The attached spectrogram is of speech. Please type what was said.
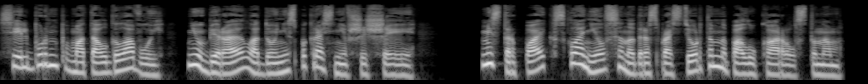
Сельбурн помотал головой, не убирая ладони с покрасневшей шеи. Мистер Пайк склонился над распростертым на полу Карлстоном.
